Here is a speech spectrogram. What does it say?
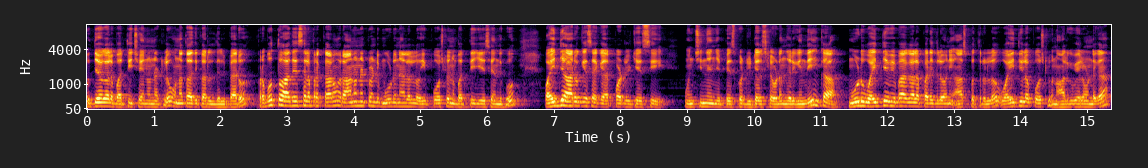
ఉద్యోగాలు భర్తీ చేయనున్నట్లు ఉన్నతాధికారులు తెలిపారు. ప్రభుత్వ ఆదేశాల ప్రకారం రానున్నటువంటి మూడు నెలల్లో ఈ పోస్టులను భర్తీ చేసేందుకు వైద్య ఆరోగ్య శాఖ ఏర్పాట్లు చేసి ఉంచింది అని చెప్పేసి కూడా డీటెయిల్స్లో ఇవ్వడం జరిగింది. ఇంకా మూడు వైద్య విభాగాల పరిధిలోని ఆసుపత్రుల్లో వైద్యుల పోస్టులు నాలుగు వేలు ఉండగా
